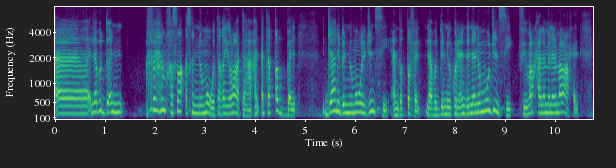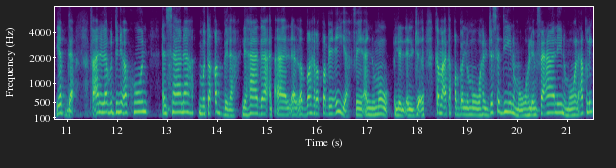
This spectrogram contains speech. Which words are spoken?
آه لابد أن فهم خصائص النمو وتغيراتها أن أتقبل جانب النمو الجنسي عند الطفل. لابد أنه يكون عندنا نمو جنسي في مرحلة من المراحل يبدأ. فأنا لابد أني أكون إنسانة متقبلة لهذا الظاهرة الطبيعية في النمو كما أتقبل نموه الجسدي نموه الانفعالي نموه العقلي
